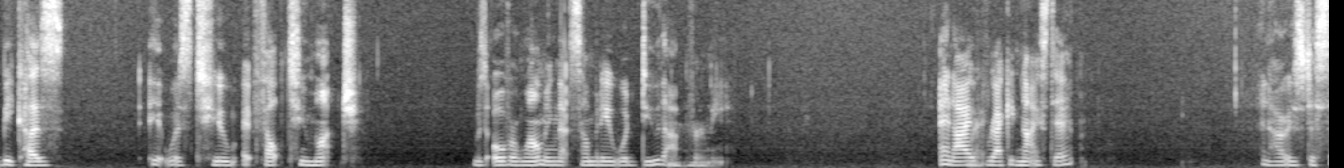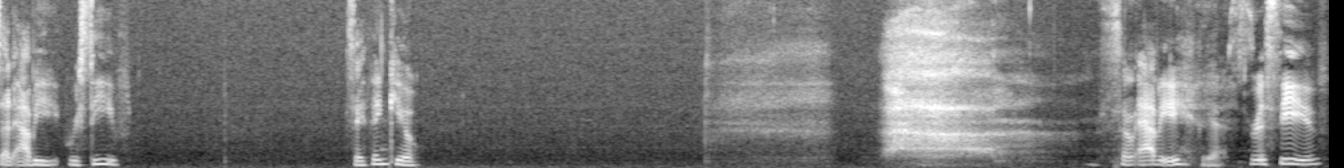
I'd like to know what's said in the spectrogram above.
because it was too, it felt too much. It was overwhelming that somebody would do that for mm-hmm. me. And I Right. recognized it. And I was just said, Abby, receive. Say thank you. So, Abby, Yes. receive.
